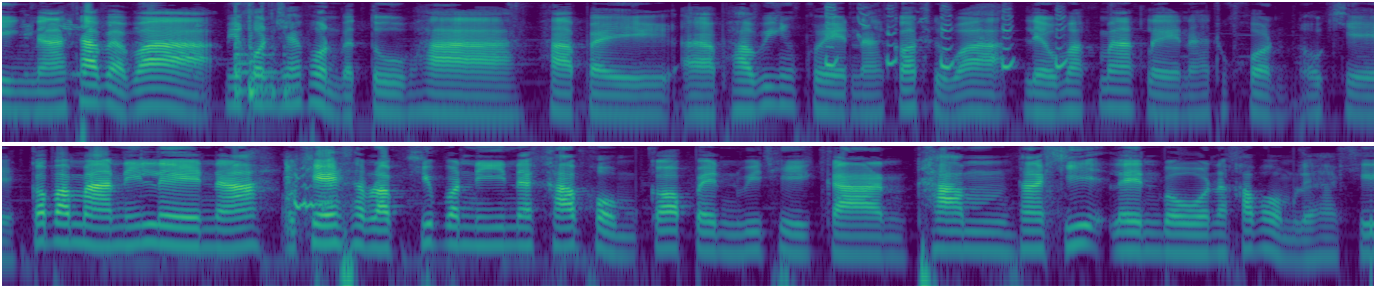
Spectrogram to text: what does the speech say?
ริง ๆ นะ ถ้าแบบว่ามีคนใช้ผลประตูพาพาไปอ่าพาวิ่งเควสนะ ก็ถือว่าเร็วมากๆเลยนะทุกคนโอเค ก็ประมาณนี้เลยนะ โอเคสำหรับคลิปวันนี้นะครับผมก็เป็นวิธีการทำฮาคิเรนโบว์นะครับผมหรือฮาคิ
